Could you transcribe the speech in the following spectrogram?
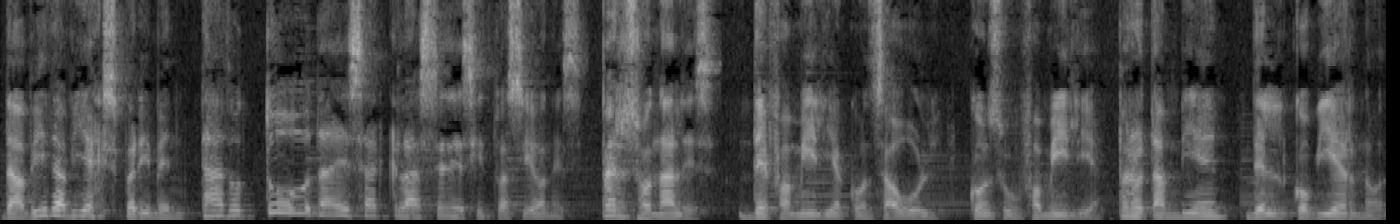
David había experimentado toda esa clase de situaciones personales de familia con Saúl, con su familia, pero también del gobierno,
